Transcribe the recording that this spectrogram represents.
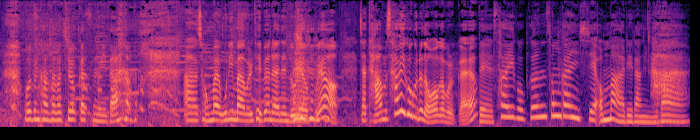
모든 가사가 주옥 같습니다 아, 정말 우리 마음을 대변하는 노래였고요. 자, 다음 4위곡으로 넘어가 볼까요? 네, 4위곡은 송가인 씨의 엄마 아리랑입니다. 아,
